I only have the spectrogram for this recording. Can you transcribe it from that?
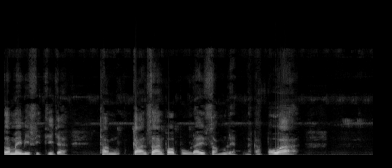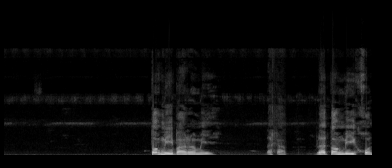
ก็ไม่มีสิทธิ์ที่จะทำการสร้างพ่อปู่ได้สำเร็จนะครับ เพราะว่า ต้องมีบารมีนะครับ และต้องมีคน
